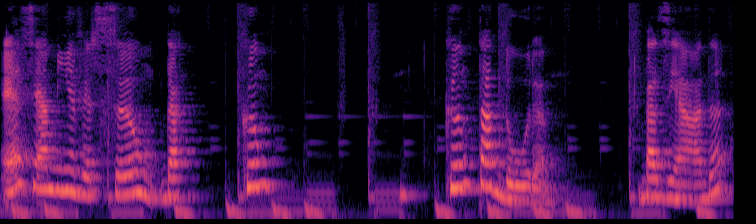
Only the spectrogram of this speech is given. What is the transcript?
Essa é a minha versão da can... cantadora, baseada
